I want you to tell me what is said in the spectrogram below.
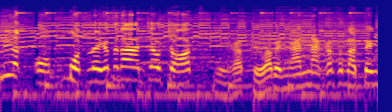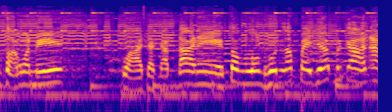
เลือกออกหมดเลยครับทางด้านเจ้าจอร์ดนี่ครับถือว่าเป็นงานหนักครับสำหรับเต็งสองวันนี้กว่าจะจับได้นี่ต้องลงทุนรับไปเยอะเหมือนกันอ่า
